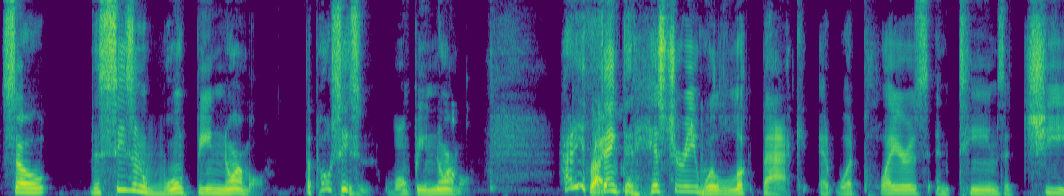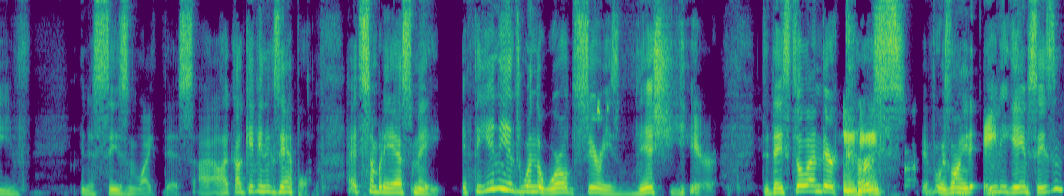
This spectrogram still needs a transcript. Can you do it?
So the season won't be normal. The postseason won't be normal. How do you right. think that history will look back at what players and teams achieve in a season like this? I, will give you an example. I had somebody ask me if the Indians win the World Series this year, did they still end their mm-hmm. curse if it was only an 80 game season?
